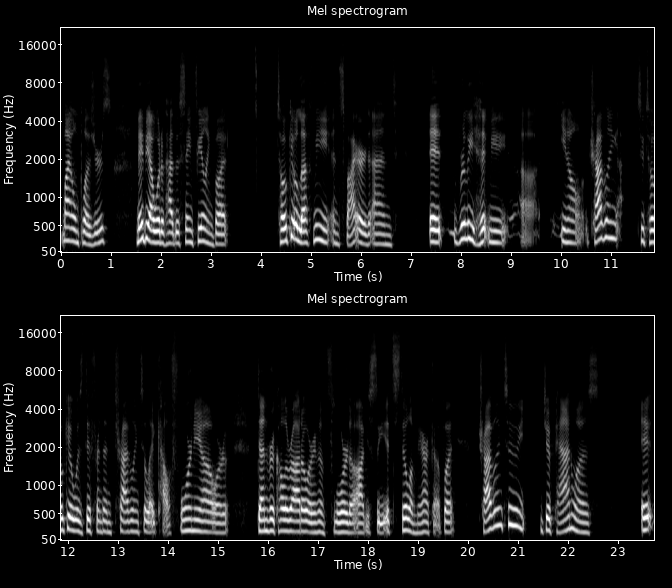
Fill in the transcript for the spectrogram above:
my own pleasures, maybe I would have had the same feeling. But Tokyo left me inspired, and it really hit me. Uh, you know, traveling to Tokyo was different than traveling to like California or Denver, Colorado, or even Florida. Obviously, it's still America, but traveling to Japan was it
